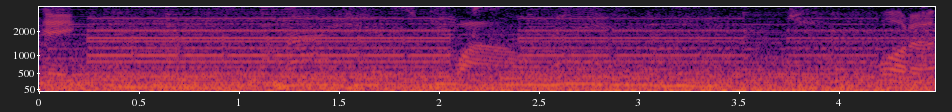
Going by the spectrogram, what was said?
King. Wow. What a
